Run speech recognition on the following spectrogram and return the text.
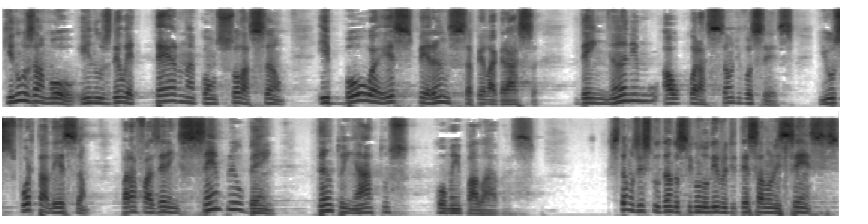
que nos amou e nos deu eterna consolação e boa esperança pela graça, deem ânimo ao coração de vocês e os fortaleçam para fazerem sempre o bem, tanto em atos como em palavras. Estamos estudando o segundo livro de Tessalonicenses,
